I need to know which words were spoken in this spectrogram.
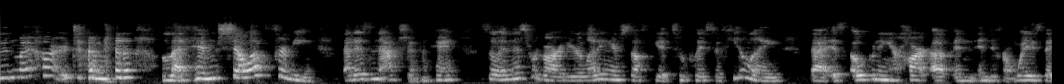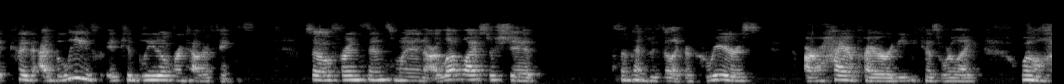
in my heart. I'm gonna let him show up for me. That is an action, okay? So in this regard, you're letting yourself get to a place of healing that is opening your heart up in, in different ways that could, I believe, it could bleed over into other things. So for instance, when our love lives are shit, sometimes we feel like our careers are a higher priority because we're like, well,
